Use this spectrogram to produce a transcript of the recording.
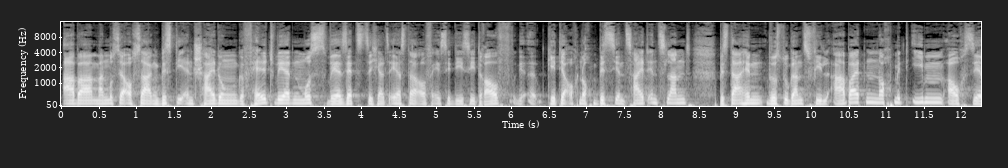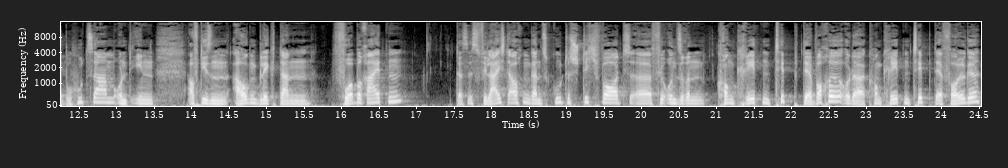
aber man muss ja auch sagen, bis die Entscheidung gefällt werden muss, wer setzt sich als erster auf ACDC drauf, äh, geht ja auch noch ein bisschen Zeit ins Land. Bis dahin wirst du ganz viel arbeiten noch mit ihm, auch sehr behutsam und ihn auf diesen Augenblick dann vorbereiten. Das ist vielleicht auch ein ganz gutes Stichwort äh, für unseren konkreten Tipp der Woche oder konkreten Tipp der Folge,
